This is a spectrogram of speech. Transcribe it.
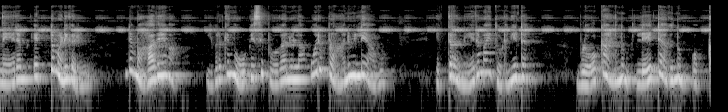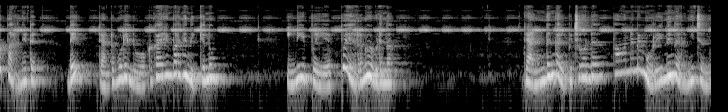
നേരം എട്ട് മണി കഴിഞ്ഞു. എന്റെ മഹാദേവ ഇവർക്കിന്ന് ഓഫീസിൽ പോകാനുള്ള ഒരു പ്ലാനും ഇല്ലേ ആവൂ? എത്ര നേരമായി തുടങ്ങിയിട്ട് ബ്ലോക്കാണെന്നും ലേറ്റ് ആകുന്നും ഒക്കെ പറഞ്ഞിട്ട് ദേ രണ്ടും കൂടി ലോകകാര്യം പറഞ്ഞ് നിൽക്കുന്നു ഇനിയിപ്പോൾ എപ്പോൾ ഇറങ്ങും ഇവിടുന്ന്? രണ്ടും കൽപ്പിച്ചുകൊണ്ട് പൗർണമി മുറിയിൽ നിന്ന് ഇറങ്ങിച്ചെന്നു.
